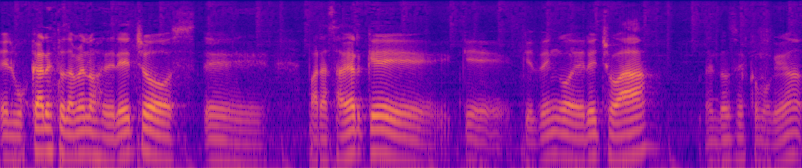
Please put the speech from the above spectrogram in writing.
el buscar esto también los derechos eh, para saber que, que, que tengo derecho a, entonces como que, ah,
